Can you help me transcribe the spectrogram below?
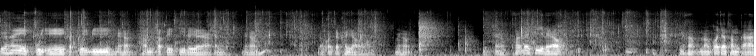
พื่อให้ปุ๋ย A กับปุ๋ย B นะครับทำปฏิกิริยากันนะครับเราก็จะเขย่านะครับนะครับถ้าได้ที่แล้วนะครับ เราก็จะทำการ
